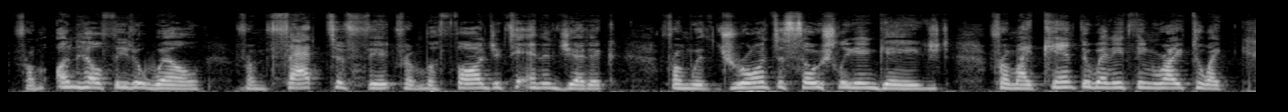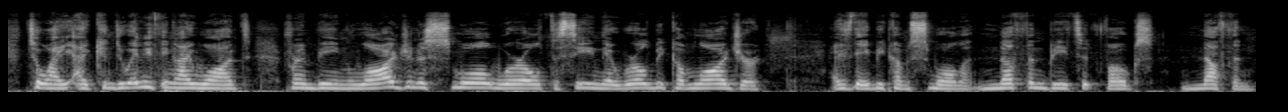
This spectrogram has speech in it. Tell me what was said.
from unhealthy to well, from fat to fit, from lethargic to energetic, from withdrawn to socially engaged, from I can't do anything right to I to I, I can do anything I want, from being large in a small world to seeing their world become larger as they become smaller. Nothing beats it, folks. Nothing.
